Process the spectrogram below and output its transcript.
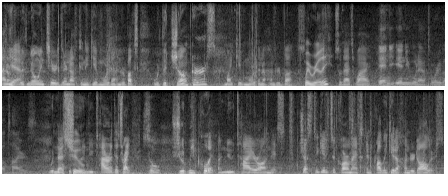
I don't Yeah. know. With no interior, they're not gonna give more than hundred bucks. With the junkers, might give more than hundred bucks. Wait, really? So that's why. And you, and you wouldn't have to worry about tires. Wouldn't That's have to put true. a new tire. That's right. So should we put a new tire on this just to get it to CarMax and probably get a hundred dollars?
